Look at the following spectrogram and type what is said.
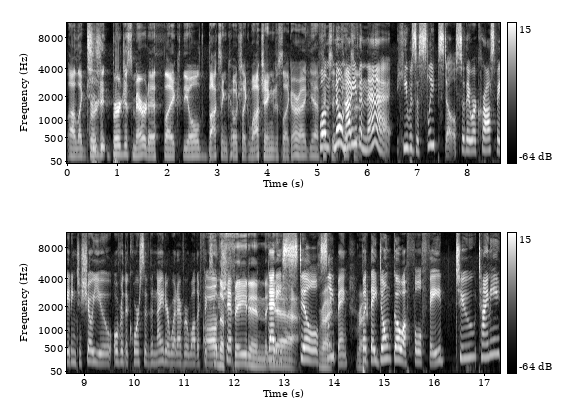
Uh, like Burgess, Burgess Meredith, like the old boxing coach, like watching, just like, all right, yeah. Well, it, no, not it." even that. He was asleep still, so they were crossfading to show you over the course of the night or whatever while they're fixing Oh, the, the ship fade in. that yeah. he's still Right, sleeping. right. But they don't go a full fade to Tiny.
